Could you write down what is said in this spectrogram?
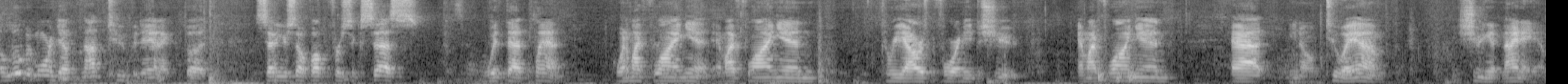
a little bit more in depth, not too pedantic, but setting yourself up for success with that plan. When am I flying in? Am I flying in three hours before I need to shoot? Am I flying in at you know 2 a.m. shooting at 9 a.m.?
